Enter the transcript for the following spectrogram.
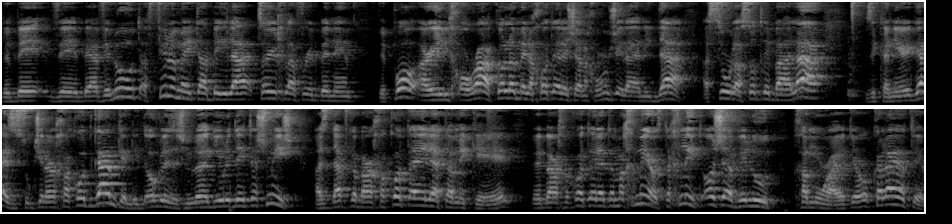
ובאבלות אפילו אם הייתה בעילה צריך להפריד ביניהם, ופה הרי לכאורה כל המלאכות האלה שאנחנו אומרים שלענידה אסור לעשות לבעלה, זה כנראה זה סוג של הרחקות גם כן, לדאוג לזה שהם לא יגיעו לידי תשמיש. אז דווקא בהרחקות האלה אתה מקל, ובהרחקות האלה אתה מחמיר, אז תחליט או שאבלות חמורה יותר או קלה יותר.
